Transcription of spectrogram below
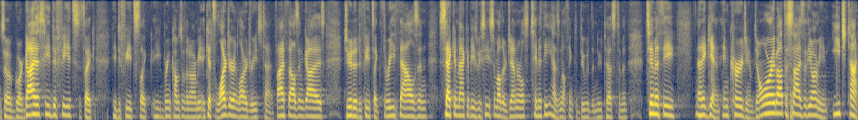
So Gorgias he defeats. It's like he defeats, like, he bring, comes with an army. It gets larger and larger each time. 5,000 guys. Judah defeats like 3,000. Second Maccabees, we see some other generals. Timothy has nothing to do with the New Testament. Timothy, and again, encouraging him. Don't worry about the size of the army. And each time,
